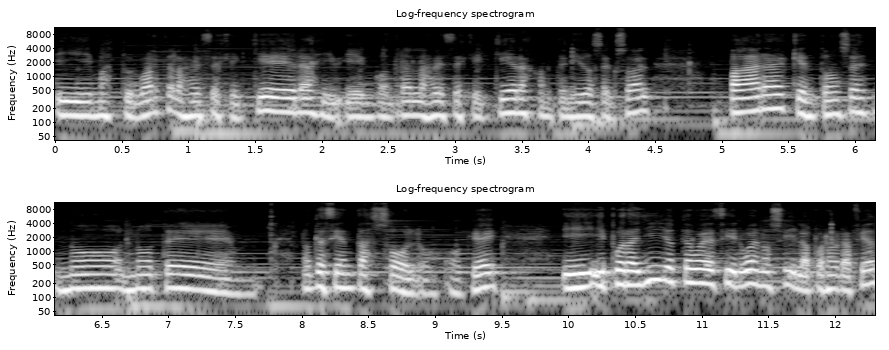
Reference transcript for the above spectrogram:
y, masturbarte las veces que quieras y, y encontrar las veces que quieras contenido sexual para que entonces no, no, te, no te sientas solo. Y, por allí yo te voy a decir, bueno, sí, la pornografía,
